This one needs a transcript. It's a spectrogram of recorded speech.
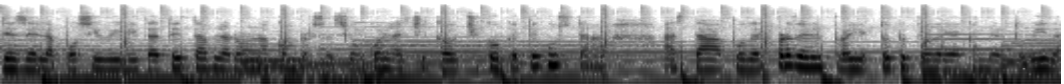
Desde la posibilidad de entablar una conversación con la chica o chico que te gusta, hasta poder perder el proyecto que podría cambiar tu vida.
